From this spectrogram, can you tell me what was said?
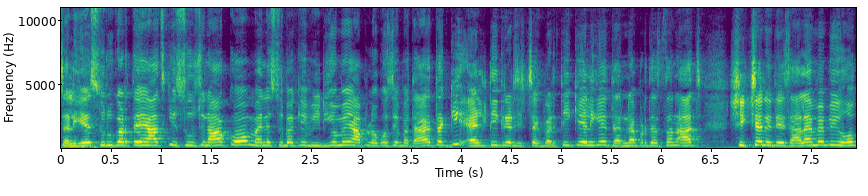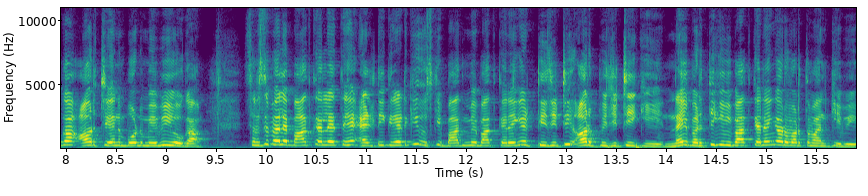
चलिए शुरू करते हैं आज की सूचनाओं को। मैंने सुबह के वीडियो में आप लोगों से बताया था कि एलटी ग्रेड शिक्षक भर्ती के लिए धरना प्रदर्शन आज शिक्षा निदेशालय में भी होगा और चयन बोर्ड में भी होगा। सबसे पहले बात कर लेते हैं एलटी ग्रेड की, उसके बाद में बात करेंगे टीजीटी और पीजीटी की। नई भर्ती की भी बात करेंगे और वर्तमान की भी।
